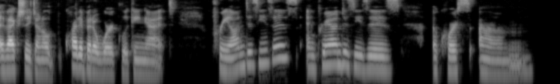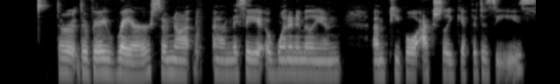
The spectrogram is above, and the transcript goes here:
I've actually done a, quite a bit of work looking at prion diseases, and prion diseases, of course, um, they're they're very rare. So not um, they say a one in a million um, people actually get the disease.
